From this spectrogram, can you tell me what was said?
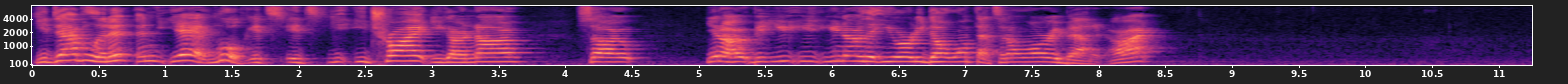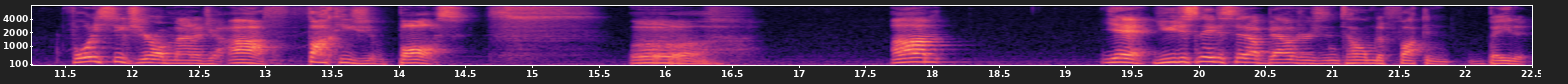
You dabble in it, and yeah, look, it's, it's, you, you try it, you go no, so, you know, but you, you, you know that you already don't want that, so don't worry about it. All right. 46 year old manager. Ah, fuck, he's your boss. Ugh. Um, yeah, you just need to set up boundaries and tell him to fucking beat it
